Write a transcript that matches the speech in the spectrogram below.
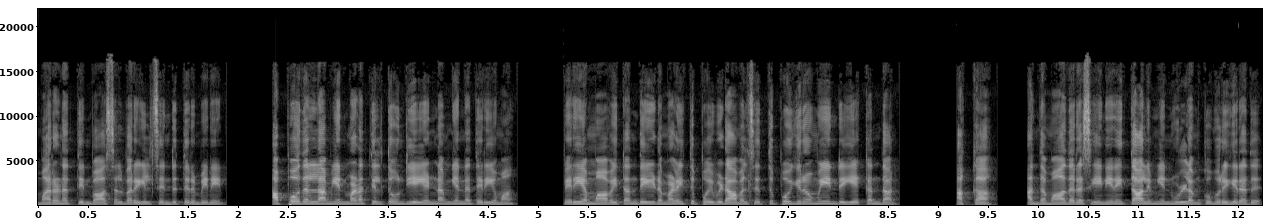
மரணத்தின் வாசல் வரையில் சென்று திரும்பினேன். அப்போதெல்லாம் என் மனத்தில் தோன்றிய எண்ணம் என்ன தெரியுமா? பெரியம்மாவை தந்தையிடம் அழைத்துப் போய்விடாமல் செத்துப்போகிறோமே செத்துப் என்ற ஏக்கந்தான் அக்கா அந்த மாதரசியை நினைத்தாலும் என் உள்ளம் குமுறுகிறது.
